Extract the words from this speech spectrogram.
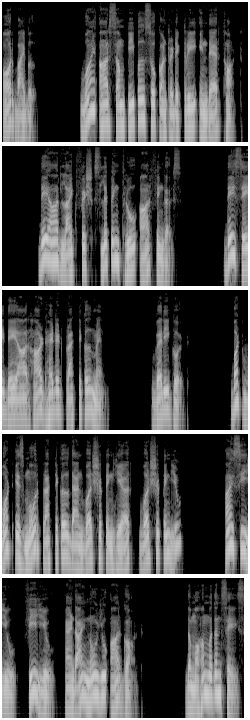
or Bible. Why are some people so contradictory in their thought? They are like fish slipping through our fingers. They say they are hard-headed practical men. Very good. But what is more practical than worshipping here, worshipping you? I see you, feel you, and I know you are God. The Mohammedan says,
